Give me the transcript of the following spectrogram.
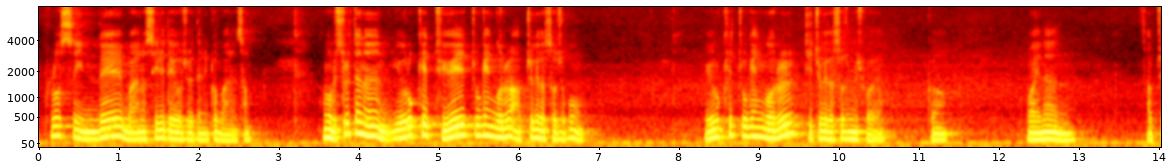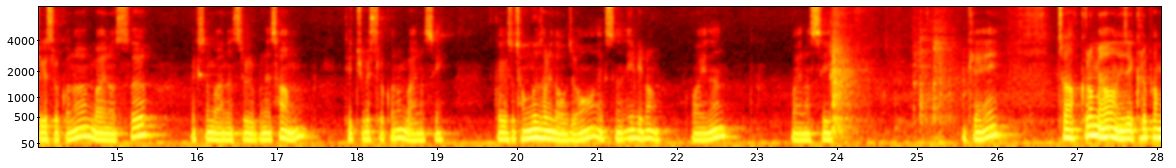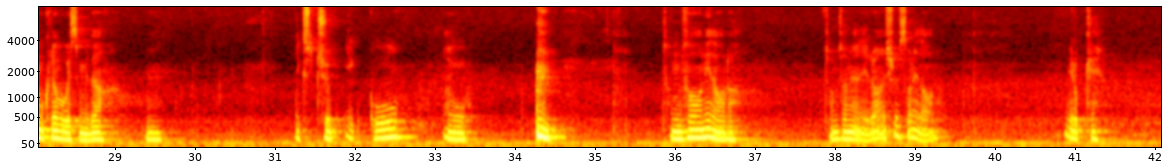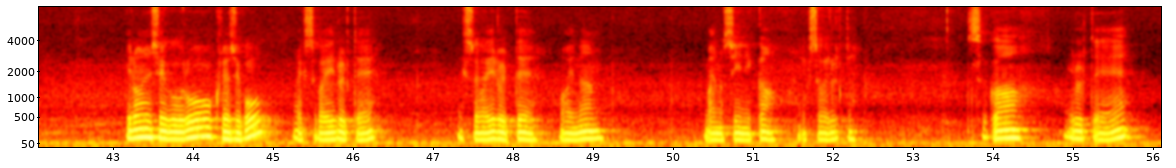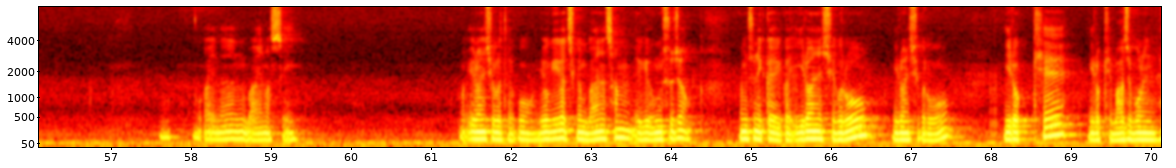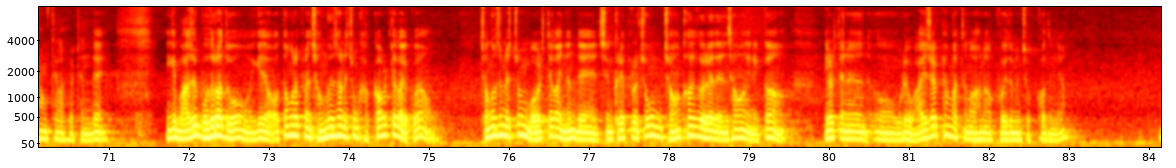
플러스인데 마이너스 1이 되어줘야 되니까 마이너스 3 그럼 우리 쓸 때는 이렇게 뒤에 쪼갠 거를 앞쪽에다 써주고 이렇게 쪼갠 거를 뒤쪽에다 써주면 좋아요. 그러니까 y는 앞쪽에 쓸 거는 마이너스 x 마이너스 1분의 3 뒤쪽에 쓸 거는 마이너스 2 그러니까 여기서 정근선이 나오죠. x는 1이랑 y는 마이너스 2 오케이 자 그러면 이제 그래프 한번 그려보겠습니다. 음. x축 있고 아이고 점선이 나와라. 점선이 아니라 실선이 나오나? 이렇게. 이런 식으로 그려지고 x가 1일 때 x가 1일 때 y는 마이너스 2니까 x가 1일 때 x가 1일 때 y는 마이너스 2 이런 식으로 되고 여기가 지금 마이너스 3 여기 음수죠? 음수니까 여기가 이런 식으로 이런 식으로 이렇게 이렇게 마주보는 형태가 될 텐데 이게 마주 보더라도 이게 어떤 그래프는 정근선에 좀 가까울 때가 있고요. 정근선에 좀 멀 때가 있는데 지금 그래프를 조금 정확하게 그려야 되는 상황이니까 이럴 때는 어, 우리 y절편 같은 거 하나 구해두면 좋거든요.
